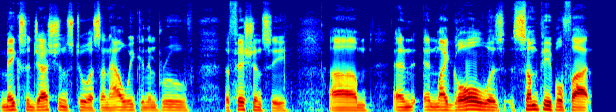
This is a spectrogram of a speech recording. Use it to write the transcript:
make suggestions to us on how we can improve efficiency. Um, and and my goal was some people thought,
